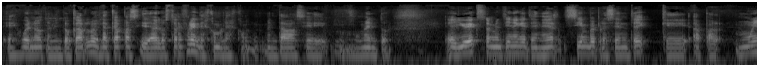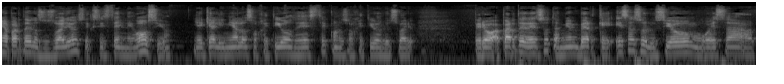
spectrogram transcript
es bueno también tocarlo es la capacidad de los tres frentes, como les comentaba hace un momento. El UX también tiene que tener siempre presente que muy aparte de los usuarios existe el negocio y hay que alinear los objetivos de este con los objetivos del usuario. Pero aparte de eso, también ver que esa solución o esa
